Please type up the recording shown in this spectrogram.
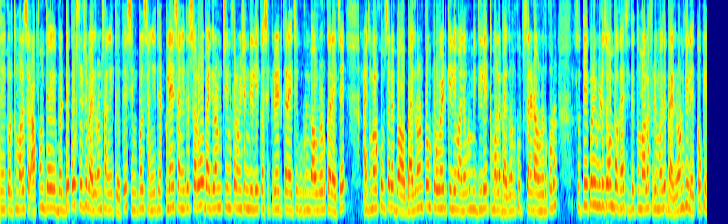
जेणेकरून तुम्हाला सर आपण ते बर्थडे पोस्टरचे बॅकग्राऊंड सांगितले होते सिंपल सांगितले प्लेन सांगितले सर्व बॅकग्राऊंडची इन्फॉर्मेशन दिली कसे क्रिएट करायचे कुठून डाउनलोड करायचे. आणि तुम्हाला खूप सारे बॅकग्राऊंड पण प्रोव्हाइड केले माझ्याकडून मी दिले तुम्हाला बॅकग्राऊंड खूप सारे डाउनलोड करून. सो ते पण व्हिडिओ जाऊन बघा तिथे तुम्हाला फ्रीमध्ये बॅकग्राऊंड दिलेत. ओके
